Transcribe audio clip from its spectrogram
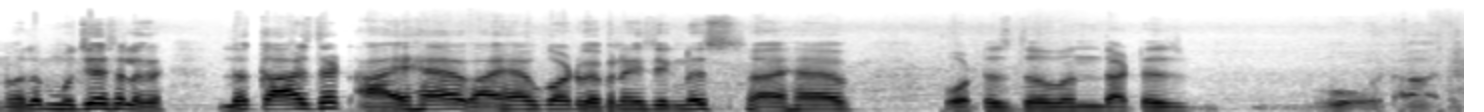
मतलब मुझे ऐसा लग रहा है the cars that I have I have got weaponized Ignis I have what is the one that is what are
